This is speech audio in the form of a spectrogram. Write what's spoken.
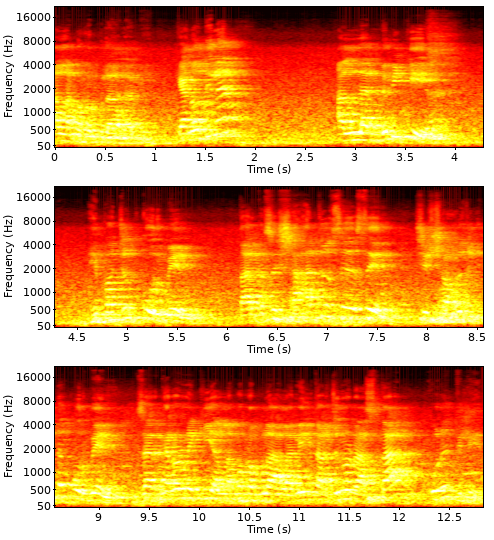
আল্লাহ ফকরবুল আলমিন। কেন দিলেন? আল্লাহ নবীকে হেফাজত করবেন, তার কাছে সাহায্য চেয়েছেন, সে সহযোগিতা করবেন, যার কারণে কি আল্লাহ রব্বুল আলমিন তার জন্য রাস্তা করে দিলেন।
